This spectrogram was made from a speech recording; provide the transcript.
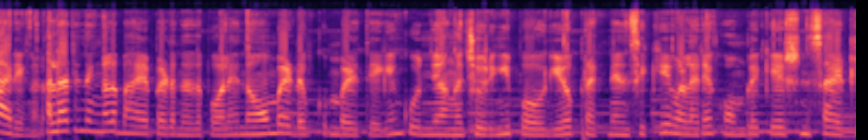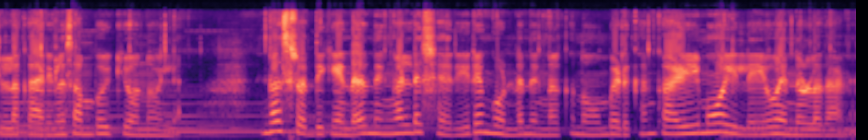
കാര്യങ്ങൾ. അല്ലാതെ നിങ്ങൾ ഭയപ്പെടുന്നത് പോലെ നോമ്പ് എടുക്കുമ്പോഴത്തേക്കും കുഞ്ഞ് അങ്ങ് ചുരുങ്ങി പോവുകയോ പ്രഗ്നൻസിക്ക് വളരെ കോംപ്ലിക്കേഷൻസ് ആയിട്ടുള്ള കാര്യങ്ങൾ സംഭവിക്കുകയൊന്നുമില്ല നിങ്ങൾ ശ്രദ്ധിക്കേണ്ടത് നിങ്ങളുടെ ശരീരം കൊണ്ട് നിങ്ങൾക്ക് നോമ്പെടുക്കാൻ കഴിയുമോ ഇല്ലയോ എന്നുള്ളതാണ്.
